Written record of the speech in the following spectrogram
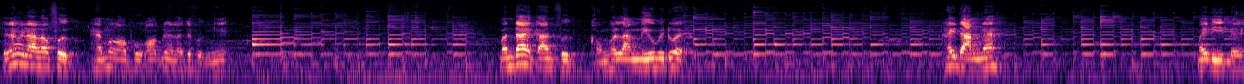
ฉะนั้นเวลาเราฝึก hammer or pull off เนี่ยเราจะฝึกอย่างนี้ มันได้การฝึกของพลังนิ้วไปด้วย ให้ดังนะ ไม่ดีเลย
